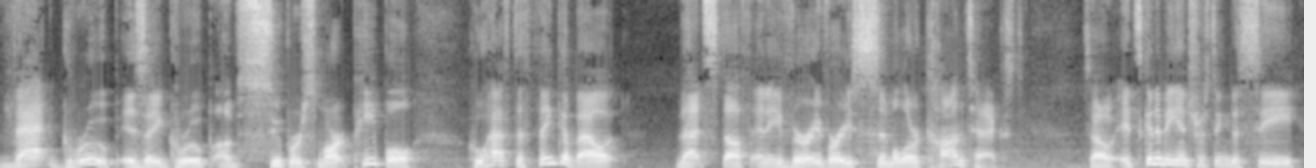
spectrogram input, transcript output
that group is a group of super smart people who have to think about that stuff in a very, very similar context. So it's going to be interesting to see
